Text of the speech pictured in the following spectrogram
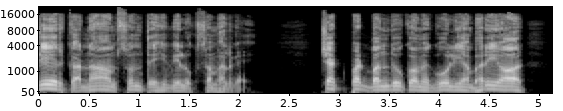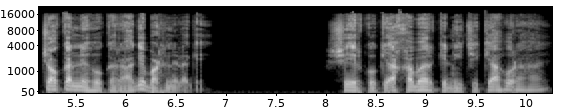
शेर का नाम सुनते ही वे लोग संभल गए। चटपट बंदूकों में गोलियाँ भरी और चौकन्ने होकर आगे बढ़ने लगे। शेर को क्या खबर कि नीचे क्या हो रहा है?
